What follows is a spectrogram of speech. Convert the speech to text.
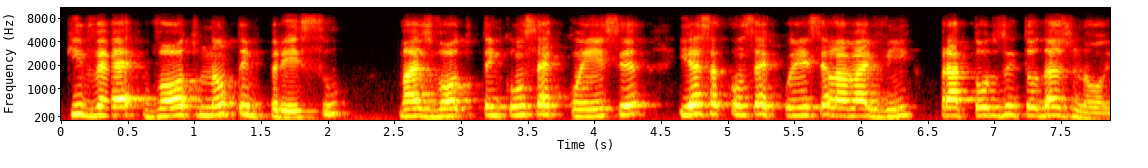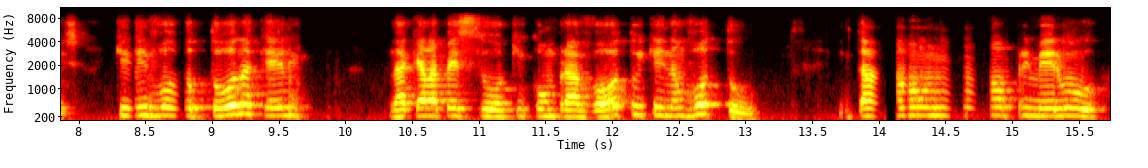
que voto não tem preço, mas voto tem consequência, e essa consequência ela vai vir para todos e todas nós. Quem votou naquele, naquela pessoa que compra voto e quem não votou. Então, um primeiro,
